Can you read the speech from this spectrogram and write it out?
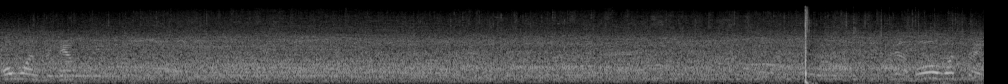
Ball one's the count. Now, ball one strike.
